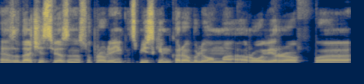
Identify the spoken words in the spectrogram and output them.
задачи, связанные с управлением космическим кораблем, роверов, ну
